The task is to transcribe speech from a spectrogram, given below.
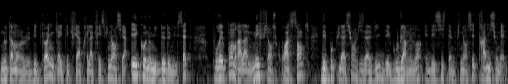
notamment le Bitcoin, qui a été créé après la crise financière et économique de 2007, pour répondre à la méfiance croissante des populations vis-à-vis des gouvernements et des systèmes financiers traditionnels.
